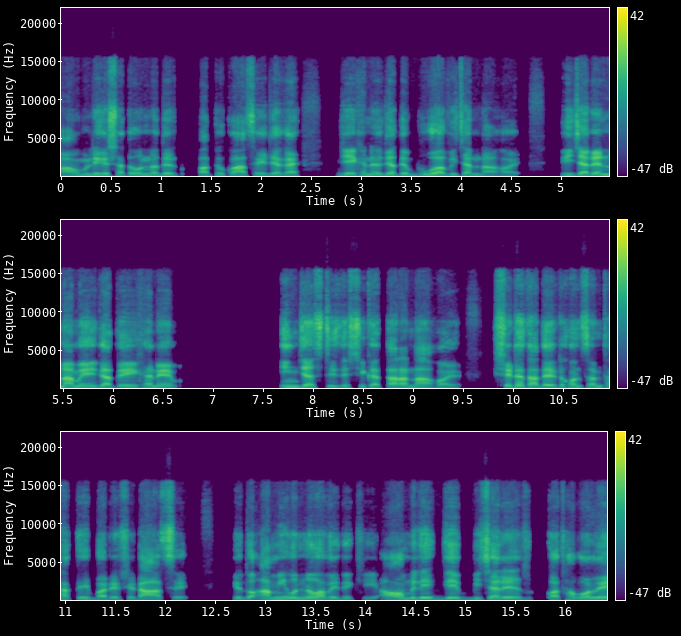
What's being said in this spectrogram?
আওয়ামী লীগের সাথে অন্যদের পার্থক্য আছে এই জায়গায়। যে এখানে যাতে ভুয়া বিচার না হয়, বিচারের নামে যাতে এখানে ইনজাস্টিসের শিকার তারা না হয়, সেটা তাদের একটা কনসার্ন থাকতেই পারে, সেটা আছে। কিন্তু আমি অন্যভাবে দেখি, আওয়ামী লীগ যে বিচারের কথা বলে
